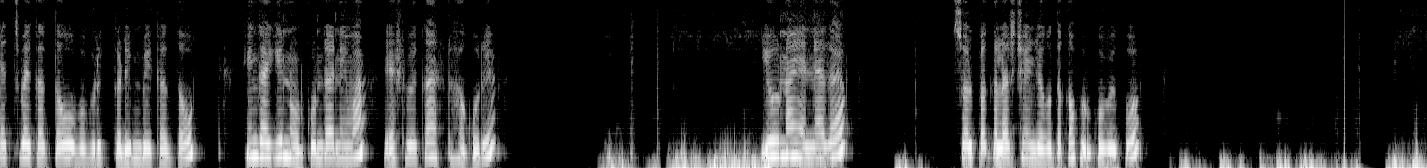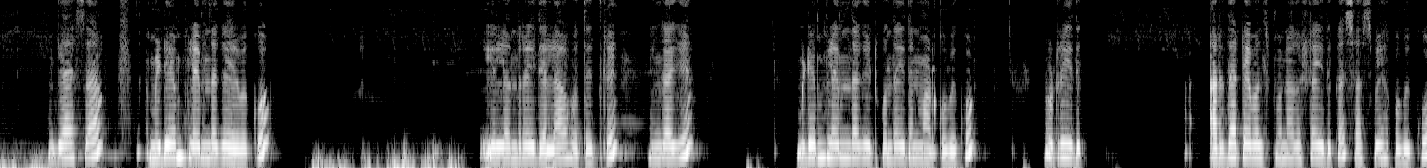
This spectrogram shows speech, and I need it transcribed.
ಹೆಚ್ಚು ಬೇಕಾಗ್ತಾವೆ, ಒಬ್ಬೊಬ್ರಿಗೆ ಕಡಿಮೆ ಬೇಕಾಗ್ತಾವೆ. ಹೀಗಾಗಿ ನೋಡ್ಕೊಂಡ ನೀವು ಎಷ್ಟು ಬೇಕಾ ಅಷ್ಟು ಹಾಕೋರಿ. ಇವನ್ನ ಎಣ್ಣೆಗ ಸ್ವಲ್ಪ ಕಲರ್ ಚೇಂಜ್ ಆಗೋ ತನಕ ಹುರ್ಕೋಬೇಕು. ಗ್ಯಾಸ ಮೀಡಿಯಮ್ ಫ್ಲೇಮ್ದಾಗ ಇರಬೇಕು. ಇಲ್ಲಂದ್ರೆ ಇದೆಲ್ಲ ಹೊತ್ತೈತ್ರಿ. ಹಿಂಗಾಗಿ ಮೀಡಿಯಮ್ ಫ್ಲೇಮ್ದಾಗ ಇಟ್ಕೊಂಡ ಇದನ್ನು ಮಾಡ್ಕೋಬೇಕು. ನೋಡ್ರಿ ಇದಕ್ಕೆ ಅರ್ಧ ಟೇಬಲ್ ಸ್ಪೂನ್ ಆಗಷ್ಟ ಇದಕ್ಕೆ ಸಾಸಿವೆ ಹಾಕೋಬೇಕು.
